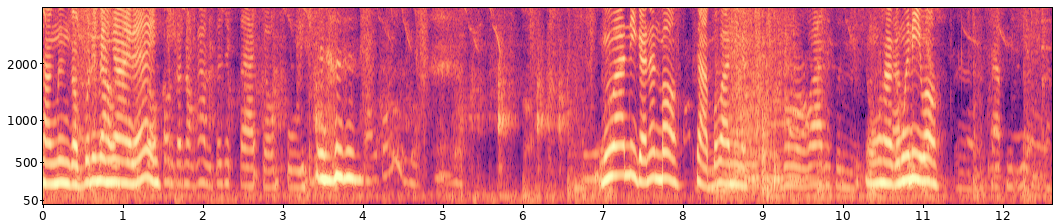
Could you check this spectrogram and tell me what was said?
ทางหนึ่งกับบริเวณง่ายเลยคนกับน้องอ้ำก็จะตาจอมปุยเมื่อวานนี่กันนั่นบ่สาบเมื่อวานนี่นะโบว่าที่คุณโอ้หากันมื้อนี้บ่เออทราบพี่เรียกกัน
